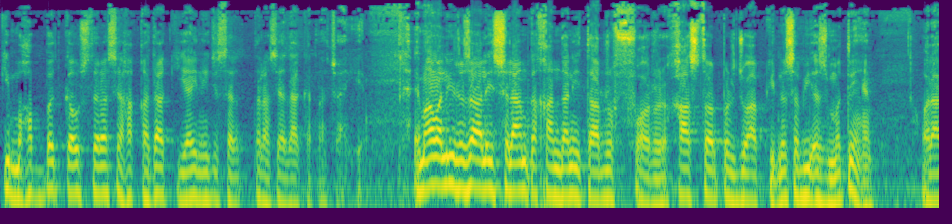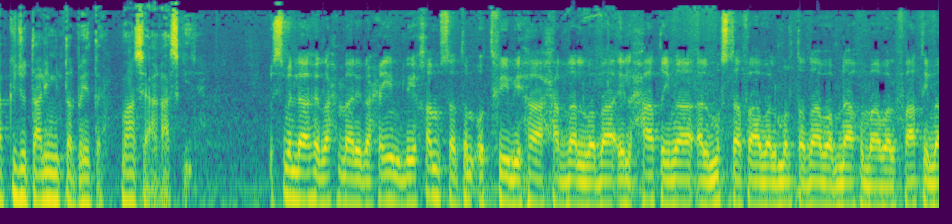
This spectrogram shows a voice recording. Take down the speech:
کی محبت کا اس طرح سے حق ادا کیا ہی نہیں جس طرح سے ادا کرنا چاہیے۔ امام علی رضا علیہ السلام کا خاندانی تعارف اور خاص طور پر جو آپ کی نصبی عظمتیں ہیں اور آپ کی جو تعلیمی تربیت ہے وہاں سے آغاز کیجیے۔ بسم اللہ الرحمن الرحیم۔ لی خمسة اطفی بها حر الوباء الحاطمہ المصطفى والمرتضى وابناہما والفاطمہ۔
